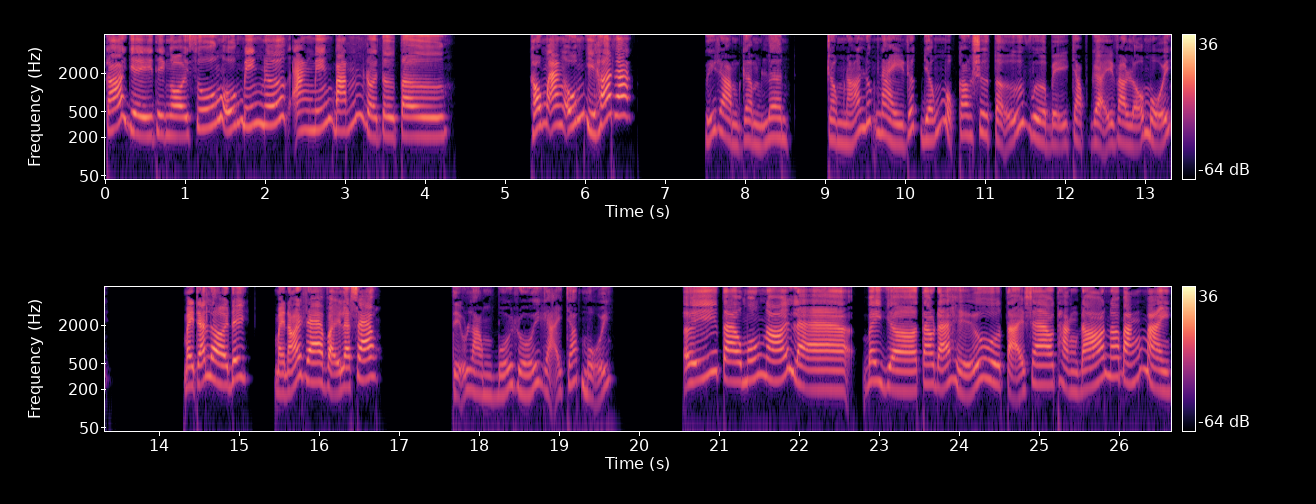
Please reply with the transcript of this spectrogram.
Có gì thì ngồi xuống uống miếng nước, ăn miếng bánh rồi từ từ. Không ăn uống gì hết á. Quý ròm gầm lên. Trông nó lúc này rất giống một con sư tử vừa bị chọc gậy vào lỗ mũi. Mày trả lời đi, mày nói ra vậy là sao? Tiểu Long bối rối gãi chóp mũi. Ý tao muốn nói là bây giờ tao đã hiểu tại sao thằng đó nó bắn mày.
